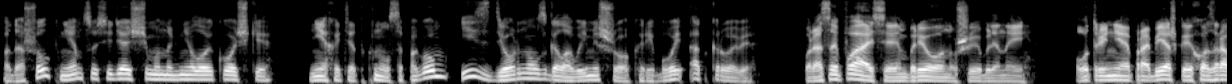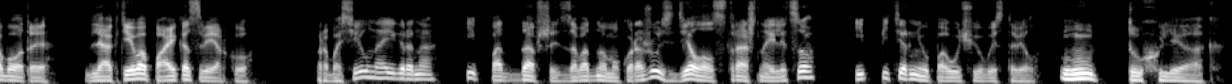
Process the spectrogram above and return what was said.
Подошел к немцу, сидящему на гнилой кочке, нехотя ткнул сапогом и сдернул с головы мешок, рябой от крови. — Просыпайся, эмбрион ушибленный. Утренняя пробежка и хозработы. Для актива пайка сверху. Пробасил наигранно и, поддавшись заводному куражу, сделал страшное лицо и пятерню паучью выставил. — У, Тухляк.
